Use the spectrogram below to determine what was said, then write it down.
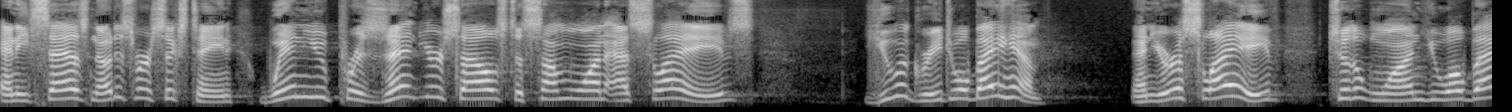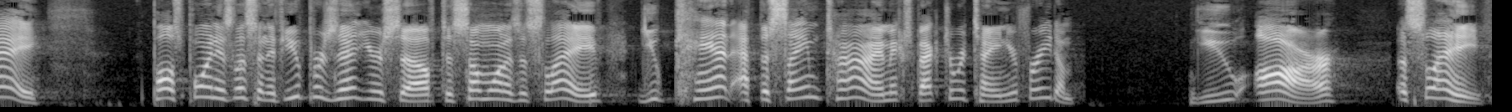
And he says, notice verse 16, when you present yourselves to someone as slaves, you agree to obey him. And you're a slave to the one you obey. Paul's point is listen, if you present yourself to someone as a slave, you can't at the same time expect to retain your freedom. You are a slave.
